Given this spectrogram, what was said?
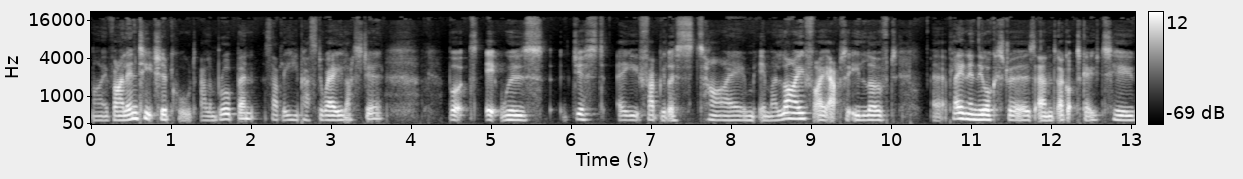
my violin teacher called Alan Broadbent. Sadly, he passed away last year. But it was just a fabulous time in my life. I absolutely loved uh, playing in the orchestras, and I got to go to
